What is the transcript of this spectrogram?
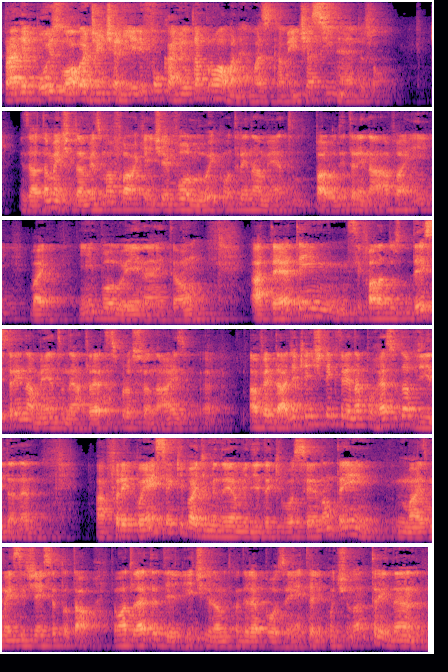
para depois, logo adiante ali, ele focar em outra prova, né? Basicamente assim, né, pessoal? Exatamente, da mesma forma que a gente evolui com o treinamento, parou de treinar, vai, vai evoluir, né? Então, Até tem, se fala do destreinamento, né? Atletas profissionais. A verdade é que a gente tem que treinar pro resto da vida, né? A frequência é que vai diminuir à medida que você não tem mais uma exigência total. Então, o atleta de elite, geralmente quando ele aposenta, ele continua treinando,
